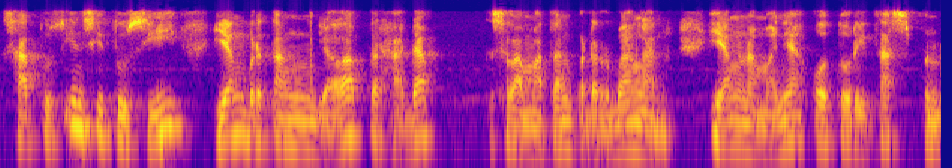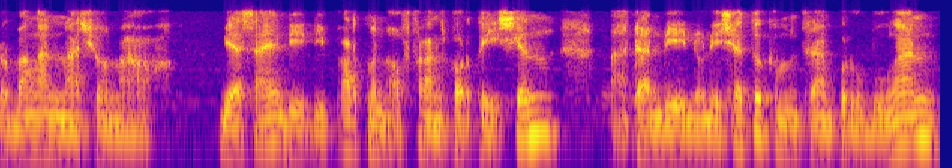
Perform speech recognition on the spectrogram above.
satu institusi yang bertanggung jawab terhadap keselamatan penerbangan yang namanya Otoritas Penerbangan Nasional. Biasanya di Department of Transportation eh, dan di Indonesia itu Kementerian Perhubungan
